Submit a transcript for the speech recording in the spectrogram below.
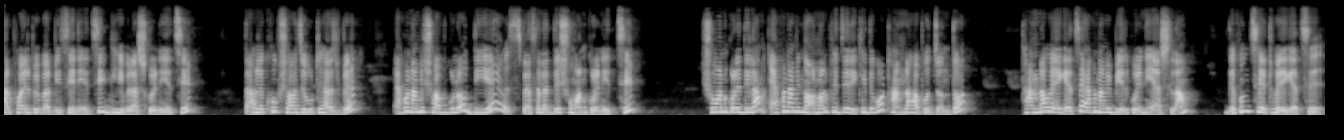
আর ফয়েল পেপার বিছিয়ে নিয়েছি, ঘি ব্রাশ করে নিয়েছি। তাহলে খুব সহজে উঠে আসবে। এখন আমি সবগুলো দিয়ে স্পেশালার দিয়ে সমান করে নিচ্ছি। সমান করে দিলাম। এখন আমি নর্মাল ফ্রিজে রেখে দেবো। ঠান্ডা হওয়া পর্যন্ত। ঠান্ডা হয়ে গেছে। এখন আমি বের করে নিয়ে আসলাম। দেখুন সেট হয়ে গেছে।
